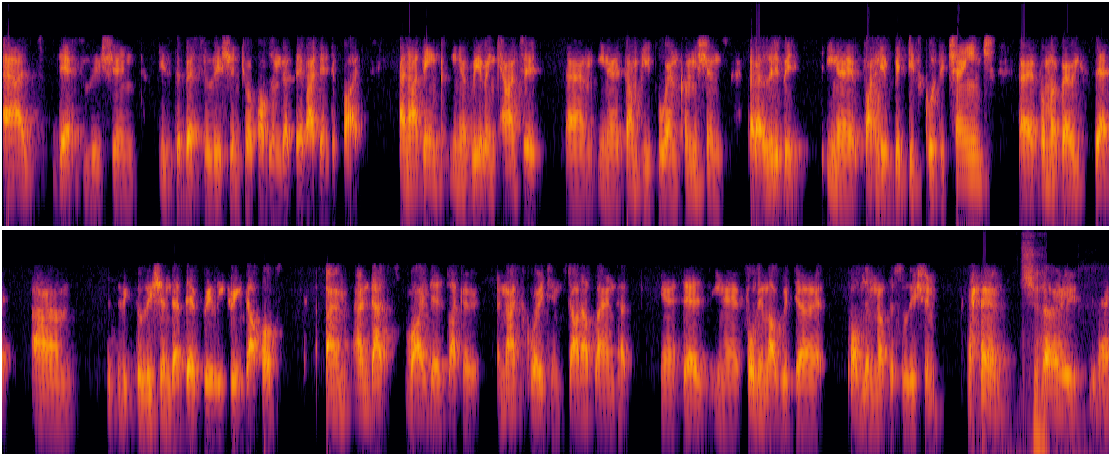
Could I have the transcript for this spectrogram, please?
as their solution is the best solution to a problem that they've identified. And I think, you know, we've encountered, um, you know, some people and clinicians that are a little bit, you know, find it a bit difficult to change uh, from a very set um, specific solution that they've really dreamed up of. Um, and that's why there's like a, a nice quote in Startup Land that you know, says, you know, fall in love with the problem, not the solution. sure. So, you know,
